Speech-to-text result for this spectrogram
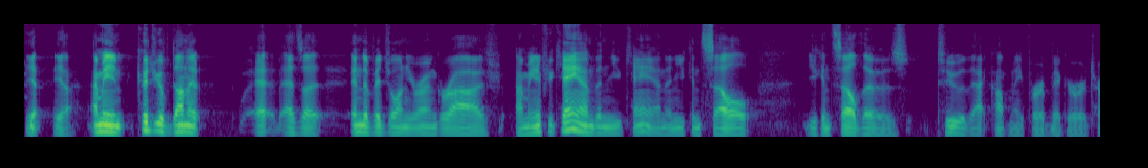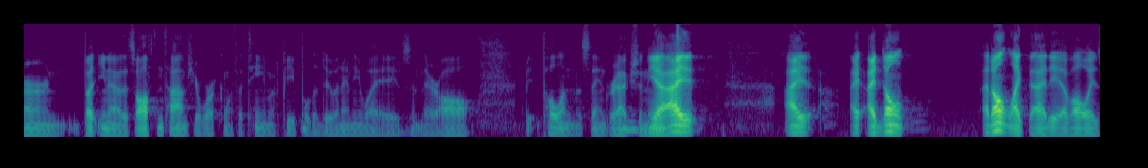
Yeah, yeah. I mean, could you have done it as a individual in your own garage? I mean, if you can, then you can and you can sell you can sell those to that company for a bigger return. But you know, it's oftentimes you're working with a team of people to do it anyways, and they're all pulling in the same direction. Yeah, I, I, I, I don't. I don't like the idea of always,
